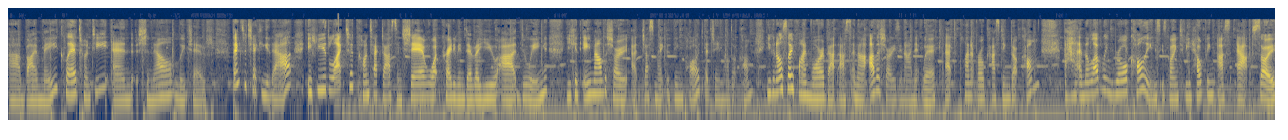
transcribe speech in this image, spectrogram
uh, by me, Claire Tonti, and Chanel Luchev. Thanks for checking it out. If you'd like to contact us and share what creative endeavor you are doing, you can email the show at justmakethethingpod at gmail.com. You can also find more about us and our other shows in our network at planetbroadcasting.com. And the lovely Raw Collings is going to be helping us out. So,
